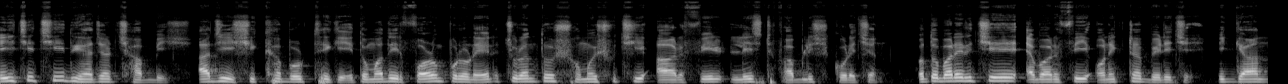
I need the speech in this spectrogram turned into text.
এইচএসসি দুই হাজার ছাব্বিশ। আজই শিক্ষা বোর্ড থেকে তোমাদের ফর্ম পূরণের চূড়ান্ত সময়সূচি আর ফির লিস্ট পাবলিশ করেছেন। গতবারের চেয়ে এবার ফি অনেকটা বেড়েছে। বিজ্ঞান,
